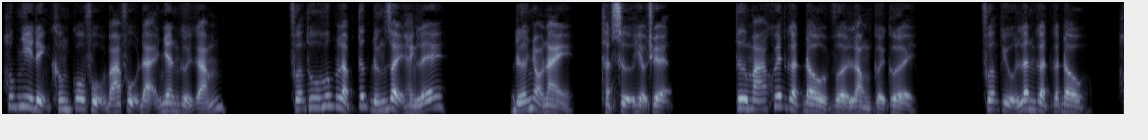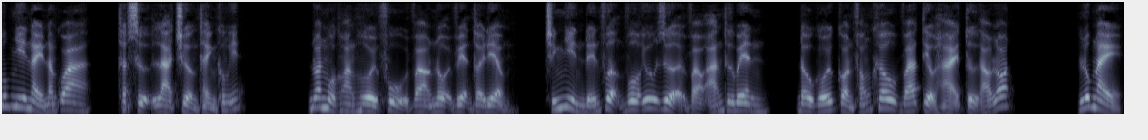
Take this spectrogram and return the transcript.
Húc Nhi định không cô phụ bá phụ đại nhân gửi gắm. Phượng Thu Húc lập tức đứng dậy hành lễ. Đứa nhỏ này, thật sự hiểu chuyện. Tư mã khuyết gật đầu vừa lòng cười cười. Phượng Cửu Lân gật gật đầu, Húc Nhi này năm qua, thật sự là trưởng thành không ít. Đoan Mục Hoàng hồi phủ vào nội viện thời điểm, chính nhìn đến Phượng Vô Ưu dựa vào án thư bên, đầu gối còn phóng khâu vá tiểu hài tử áo lót. Lúc này,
